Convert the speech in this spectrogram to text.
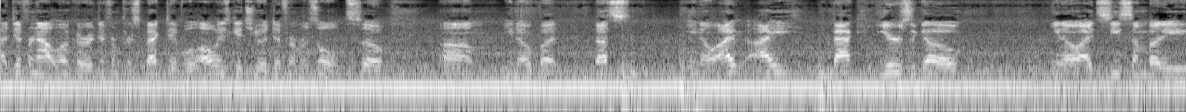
a different outlook or a different perspective will always get you a different result so um, you know but that's you know I I back years ago you know I'd see somebody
